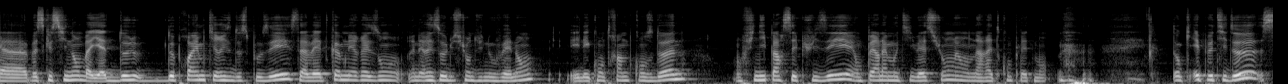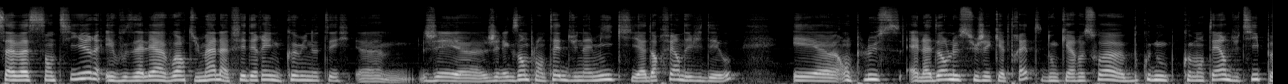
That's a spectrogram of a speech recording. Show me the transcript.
parce que sinon, bah, il y a deux, deux, problèmes qui risquent de se poser. Ça va être comme les, raisons, les résolutions du nouvel an et les contraintes qu'on se donne on finit par s'épuiser, on perd la motivation et on arrête complètement. Donc, et petit 2, ça va se sentir et vous allez avoir du mal à fédérer une communauté. Euh, euh, j'ai l'exemple en tête d'une amie qui adore faire des vidéos. Et euh, en plus, elle adore le sujet qu'elle traite. Donc, elle reçoit beaucoup de commentaires du type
